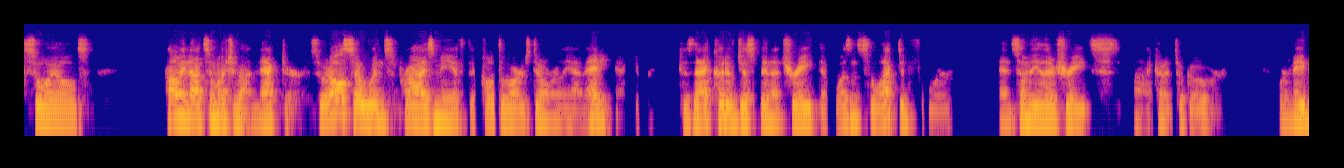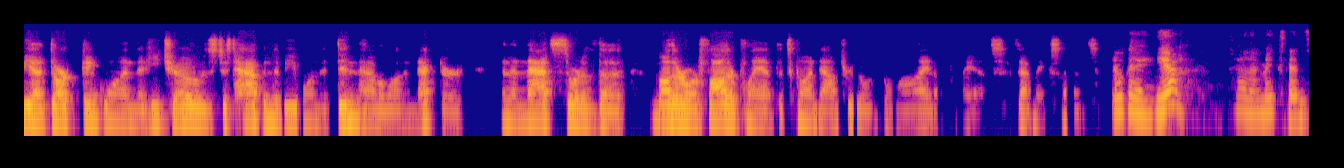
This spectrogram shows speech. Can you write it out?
soils, probably not so much about nectar. So it also wouldn't surprise me if the cultivars don't really have any nectar, because that could have just been a trait that wasn't selected for, and some of the other traits uh, kind of took over. Or maybe a dark pink one that he chose just happened to be one that didn't have a lot of nectar and then that's sort of the mother or father plant that's gone down through the, the line of plants if that makes sense. Okay yeah. Yeah that makes sense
